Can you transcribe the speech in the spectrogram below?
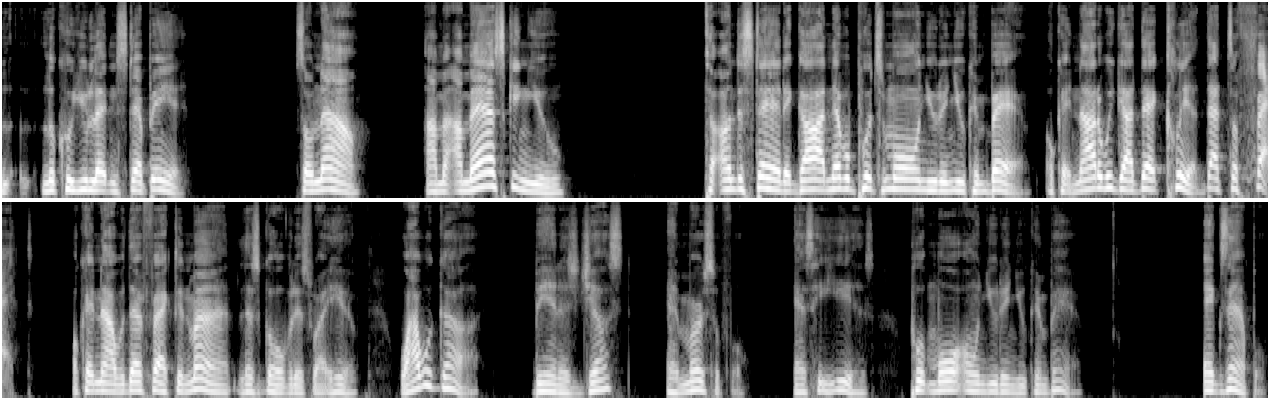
L- look who you letting step in. So now, I'm I'm asking you to understand that God never puts more on you than you can bear. Okay, now that we got that clear, that's a fact. Okay, now with that fact in mind, let's go over this right here. Why would God, being as just and merciful as He is, put more on you than you can bear? Example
